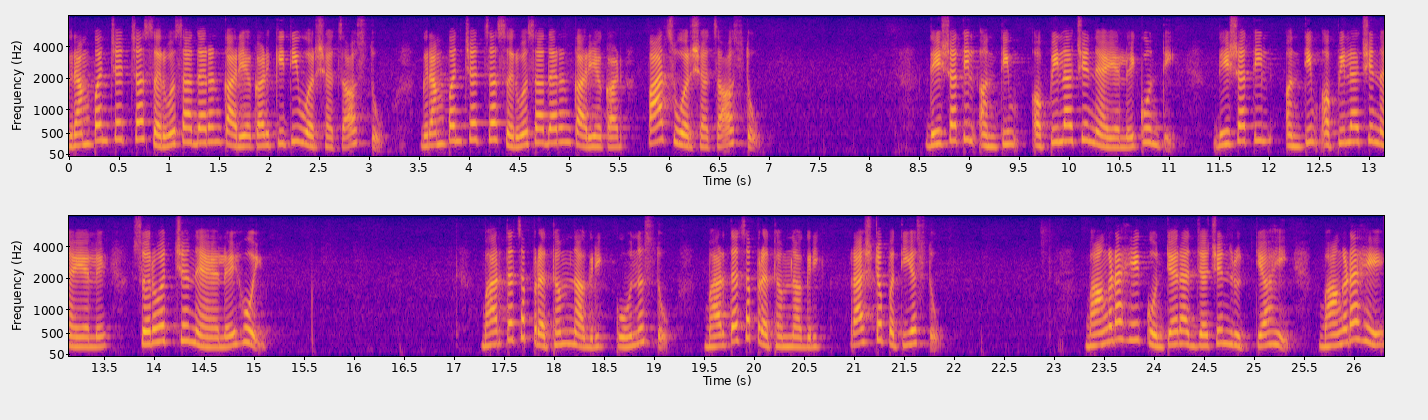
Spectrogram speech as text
ग्रामपंचायतचा सर्वसाधारण कार्यकाळ किती वर्षाचा असतो? ग्रामपंचायतचा सर्वसाधारण कार्यकाळ पाच वर्षाचा असतो. देशातील अंतिम अपिलाचे न्यायालय कोणते? देशातील अंतिम अपिलाचे न्यायालय सर्वोच्च न्यायालय होय. भारताचा प्रथम नागरिक कोण असतो? भारताचा प्रथम नागरिक राष्ट्रपती असतो. भांगडा हे कोणत्या राज्याचे नृत्य आहे? भांगडा हे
